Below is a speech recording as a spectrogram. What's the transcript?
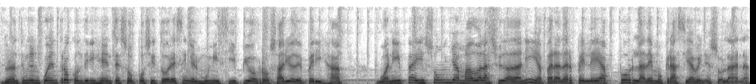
Durante un encuentro con dirigentes opositores en el municipio Rosario de Perijá, Guanipa hizo un llamado a la ciudadanía para dar pelea por la democracia venezolana.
